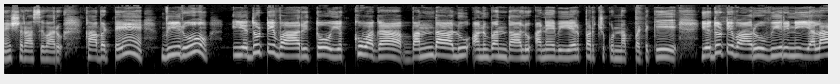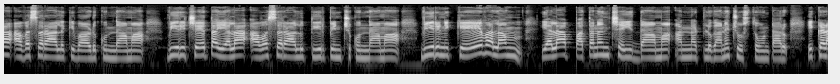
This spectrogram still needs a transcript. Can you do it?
మేషరాశి వారు. కాబట్టే వీరు ఎదుటి వారితో ఎక్కువగా బంధాలు అనుబంధాలు అనేవి ఏర్పరచుకున్నప్పటికీ ఎదుటివారు వీరిని ఎలా అవసరాలకి వాడుకుందామా? వీరి చేత ఎలా అవసరాలు తీర్పించుకుందామా? వీరిని కేవలం ఎలా పతనం చేయిద్దామా అన్నట్లుగానే చూస్తూ ఉంటారు. ఇక్కడ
